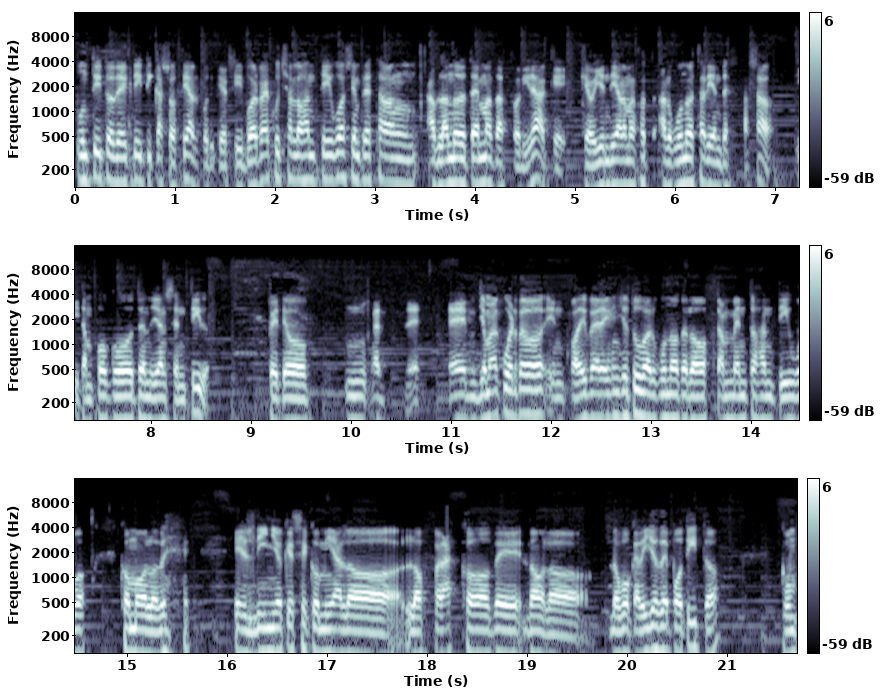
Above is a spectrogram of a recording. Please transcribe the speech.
puntito de crítica social, porque si vuelves a escuchar los antiguos siempre estaban hablando de temas de actualidad, que, que hoy en día a lo mejor algunos estarían desfasados y tampoco tendrían sentido. Pero mm, eh, eh, yo me acuerdo, en- podéis ver en YouTube algunos de los fragmentos antiguos, como lo de el niño que se comía los, los frascos de. No, los, los bocadillos de potito con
